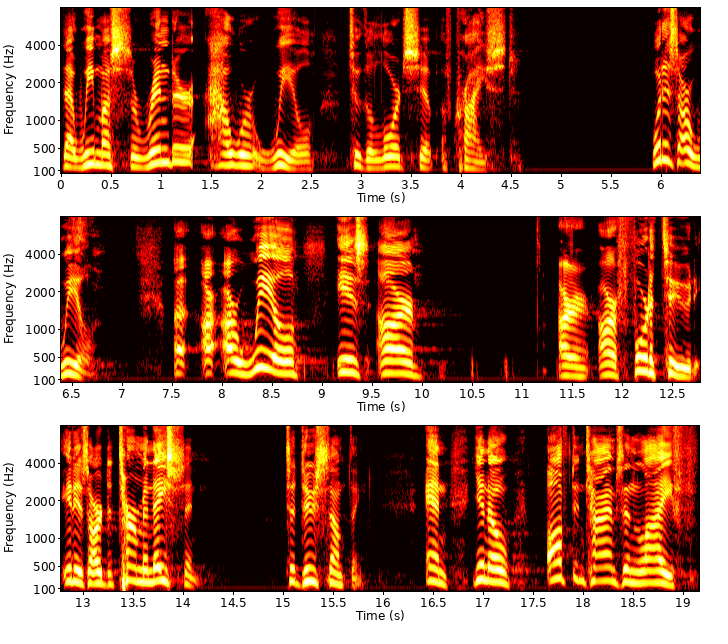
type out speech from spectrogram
that we must surrender our will to the Lordship of Christ. What is our will? Uh, our, our will is our, our, our fortitude, it is our determination to do something. And, you know, oftentimes in life,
